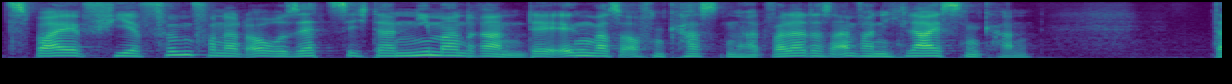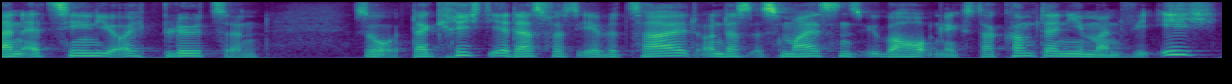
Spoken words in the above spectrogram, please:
2, 4, 500 Euro setzt sich da niemand ran, der irgendwas auf dem Kasten hat, weil er das einfach nicht leisten kann. Dann erzählen die euch Blödsinn. So, da kriegt ihr das, was ihr bezahlt und das ist meistens überhaupt nichts. Da kommt dann jemand wie ich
